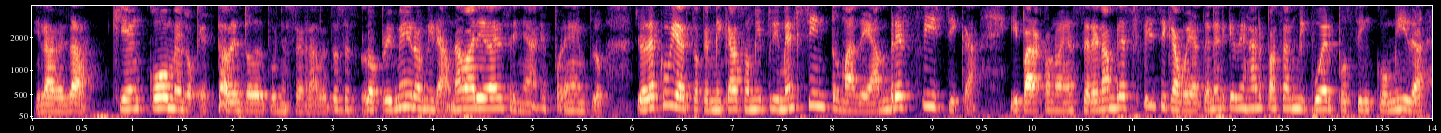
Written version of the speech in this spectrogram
Y la verdad, ¿quién come lo que está dentro del puño cerrado? Entonces, lo primero, mira, una variedad de señales. Por ejemplo, yo he descubierto que en mi caso, mi primer síntoma de hambre física, y para conocer el hambre física, voy a tener que dejar pasar mi cuerpo sin comida,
